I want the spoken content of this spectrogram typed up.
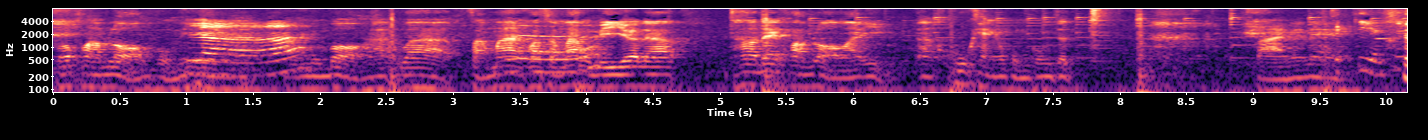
เพราะความหล่อของผมนี่เองนะผมถึงบอกฮะว่าสามารถความสามารถผมมีเยอะแล้ว ถ้าได้ความหล่อมาอีกอะคู่แข่งของผมคงจะตายแน่จะเกลียดที่ห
